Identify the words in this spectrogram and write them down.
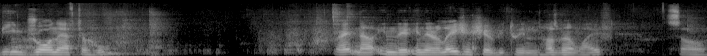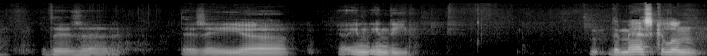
being drawn after whom? Right now, in the in the relationship between husband and wife, so there's a there's a uh, in in the the masculine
